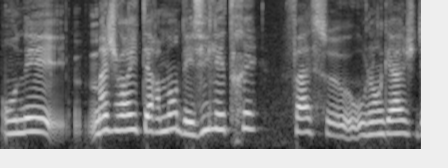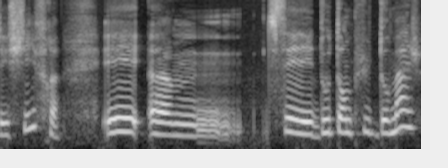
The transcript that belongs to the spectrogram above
On est majoritairement des illettrés face au langage des chiffres et c'est d'autant plus dommage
